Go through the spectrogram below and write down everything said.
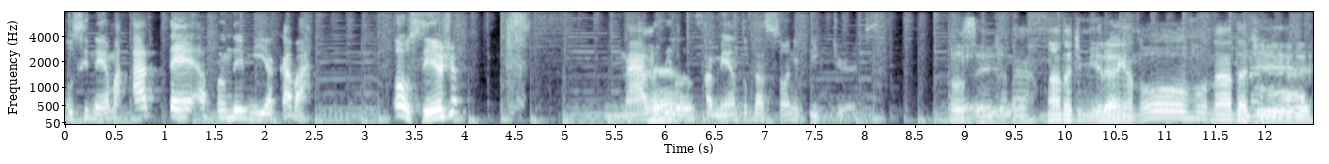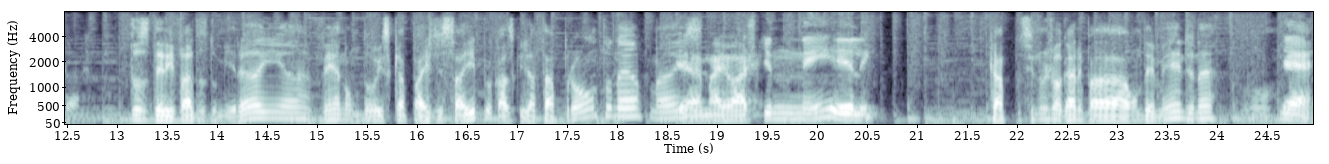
no cinema até a pandemia acabar. Ou seja, nada é. de lançamento da Sony Pictures. Ou seja, né? Nada de Miranha novo, nada, nada, de dos derivados do Miranha, Venom 2 capaz de sair por causa que já tá pronto, né? Mas É, mas eu acho que nem ele, hein. Se não jogarem para on demand, né? É.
